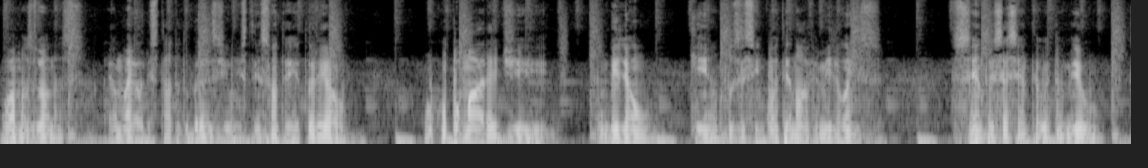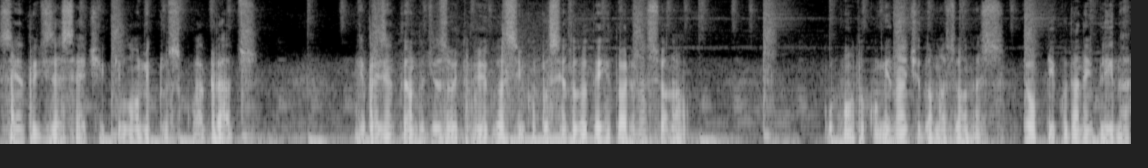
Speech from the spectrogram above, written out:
O Amazonas é o maior estado do Brasil em extensão territorial. Ocupa uma área de 1 bilhão 559 milhões 168 mil 117 quilômetros quadrados, representando 18,5% do território nacional. O ponto culminante do Amazonas é o Pico da Neblina,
